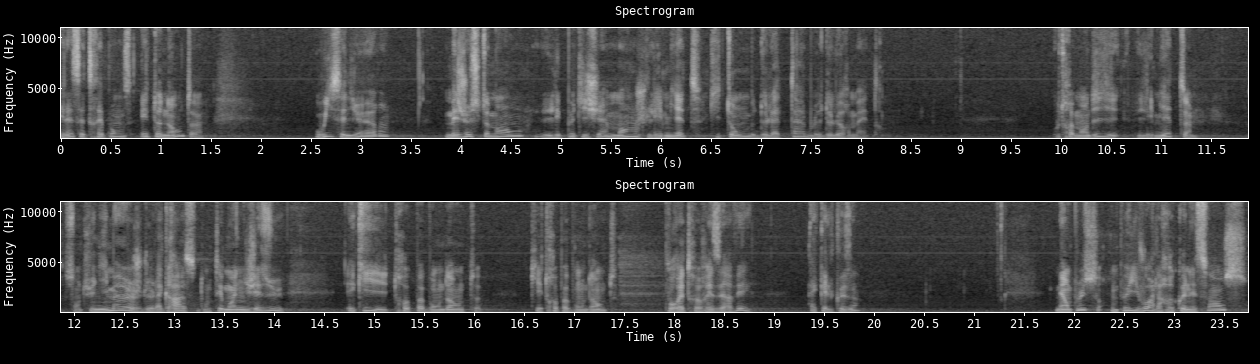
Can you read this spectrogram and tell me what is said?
elle a cette réponse étonnante Oui, Seigneur, mais justement, les petits chiens mangent les miettes qui tombent de la table de leur maître. Autrement dit, les miettes sont une image de la grâce dont témoigne Jésus et qui, est trop abondante pour être réservée à quelques-uns. Mais en plus, on peut y voir la reconnaissance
